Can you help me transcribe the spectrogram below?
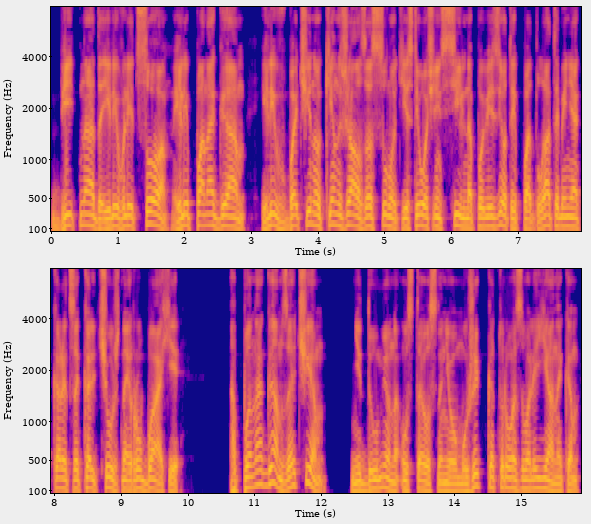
«Бить надо или в лицо, или по ногам. Или в бочину кинжал засунуть, если очень сильно повезет, и подлата меня кажется кольчужной рубахи. А по ногам зачем? Недоуменно уставился на него мужик, которого звали Яныком.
